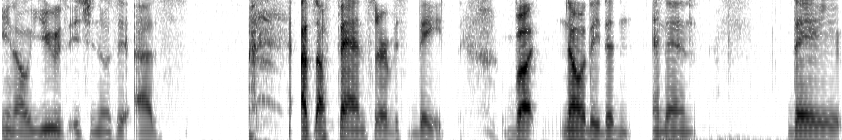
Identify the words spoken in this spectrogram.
you know, use Ichinose as as a fan service bait. But no, they didn't. And then they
